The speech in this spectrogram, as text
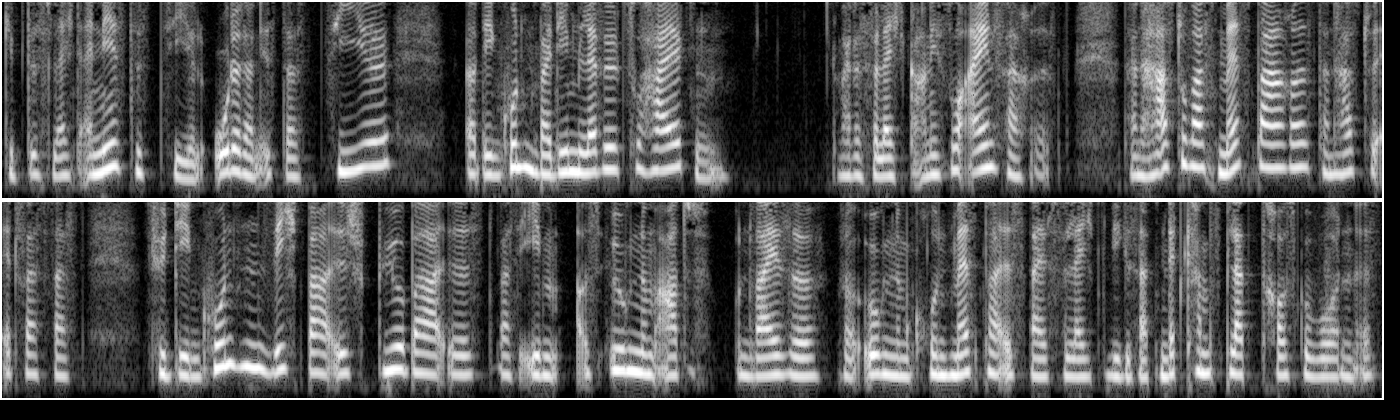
gibt es vielleicht ein nächstes Ziel. Oder dann ist das Ziel, äh, den Kunden bei dem Level zu halten, weil das vielleicht gar nicht so einfach ist. Dann hast du was Messbares, dann hast du etwas, was für den Kunden sichtbar ist, spürbar ist, was eben aus irgendeinem Art und Weise oder irgendeinem Grund messbar ist, weil es vielleicht, wie gesagt, ein Wettkampfplatz draus geworden ist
